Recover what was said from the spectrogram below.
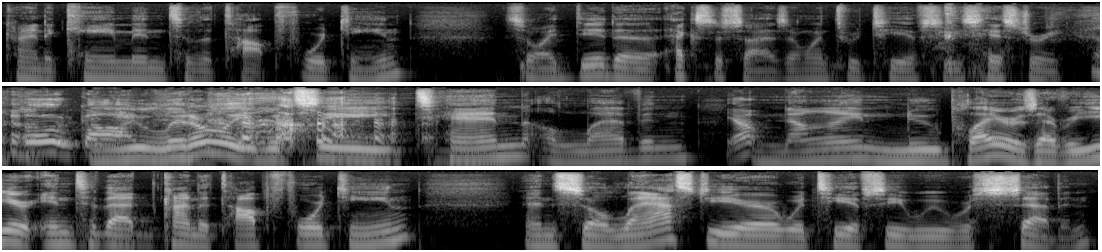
kind of came into the top 14. So I did an exercise. I went through TFC's history. Oh And you literally would see 10, 11, Yep. 9 new players every year into that kind of top 14. And so last year with TFC, we were seven.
